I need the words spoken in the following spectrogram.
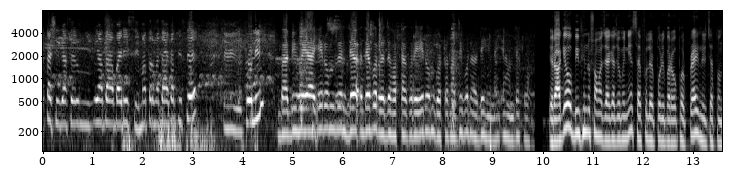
একাশি গাছের ইয়াদা বাইরেছে মাথার মধ্যে আঘাত দিছে পলি। ভাবি হইয়া এরম যে দেবরে যে হত্যা করে এরম ঘটনা জীবনে দেখি নাই এখন দেখলাম। এর আগেও বিভিন্ন সময় জায়গা জমি নিয়ে সাইফুলের পরিবারের উপর প্রায় নির্যাতন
